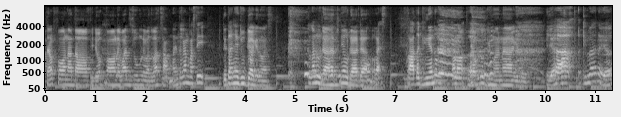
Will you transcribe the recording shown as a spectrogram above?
telepon atau video call lewat Zoom, lewat WhatsApp. Nah itu kan pasti ditanya juga gitu mas. Itu kan udah harusnya udah ada apa kayak strateginya tuh kalau jawab tuh gimana gitu. ya gimana ya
